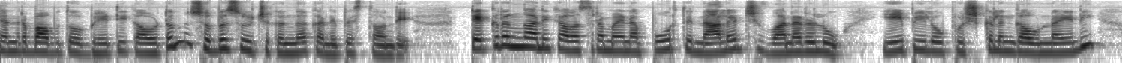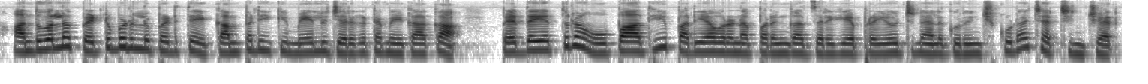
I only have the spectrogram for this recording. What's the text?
చంద్రబాబుతో భేటీ కావటం శుభసూచకంగా కనిపిస్తోంది. టెక్ రంగానికి అవసరమైన పూర్తి నాలెడ్జ్ వనరులు ఏపీలో పుష్కలంగా ఉన్నాయని అందువల్ల పెట్టుబడులు పెడితే కంపెనీకి మేలు జరగటమే కాక పెద్ద ఎత్తున ఉపాధి పర్యావరణ పరంగా జరిగే ప్రయోజనాల గురించి కూడా చర్చించారు.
